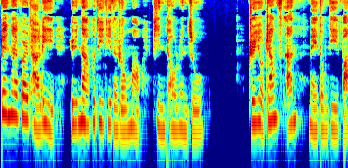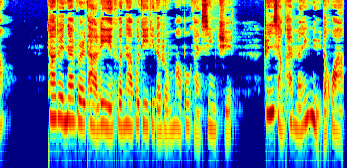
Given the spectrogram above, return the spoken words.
对奈菲尔塔利与纳夫蒂蒂的容貌品头论足，只有张子安没动地方。他对奈菲尔塔利和纳夫蒂蒂的容貌不感兴趣。真想看美女的话，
